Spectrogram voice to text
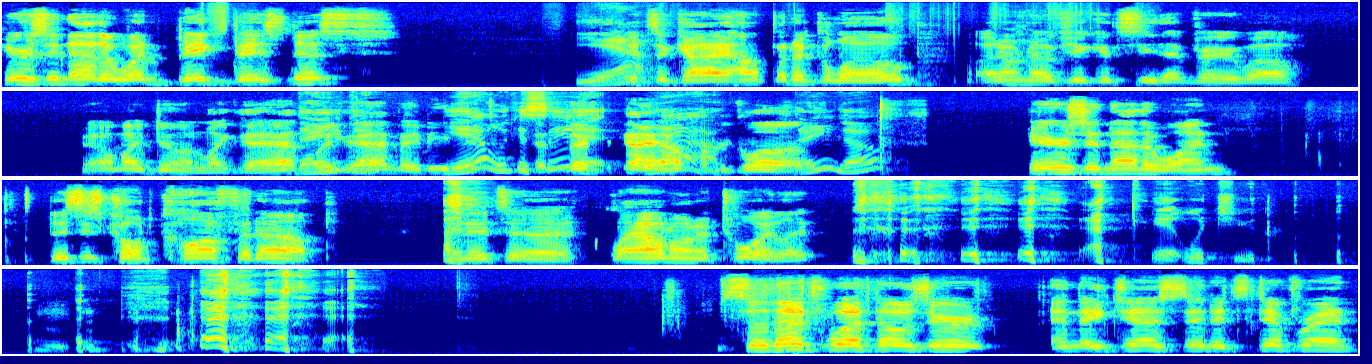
Here's another one. Big business. Yeah. It's a guy humping a globe. I don't know if you can see that very well. How am I doing? Like that? There like that? Maybe. Yeah, we can see There's it. a guy Yeah. humping a globe. There you go. Here's another one. This is called Cough It Up, and it's a clown on a toilet. I can't with you. So that's what those are and they just and it's different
